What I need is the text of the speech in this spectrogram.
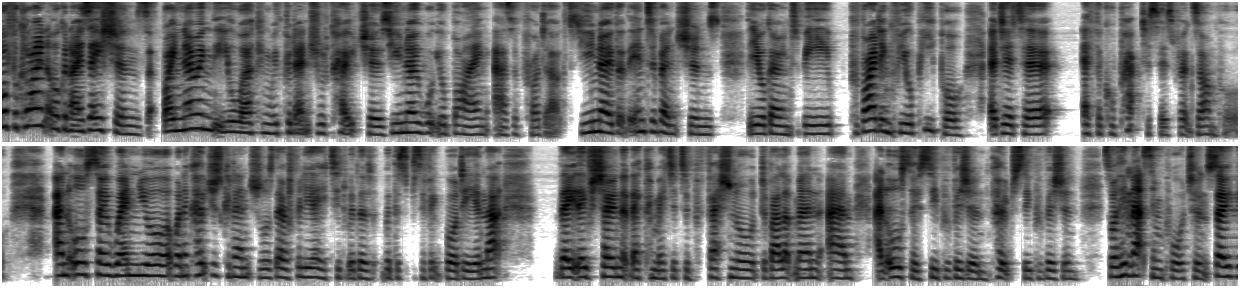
Well, for client organizations, by knowing that you're working with credentialed coaches, you know what you're buying as a product. You know that the interventions that you're going to be providing for your people adhere to ethical practices, for example. And also when you're when a coach's credentials, they're affiliated with a with a specific body, and that they, have shown that they're committed to professional development um, and also supervision, coach supervision. So I think that's important. So,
